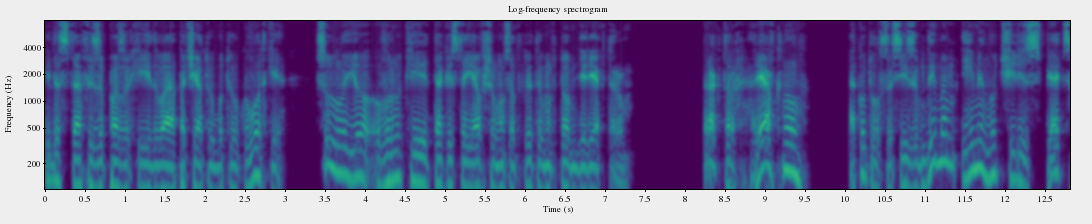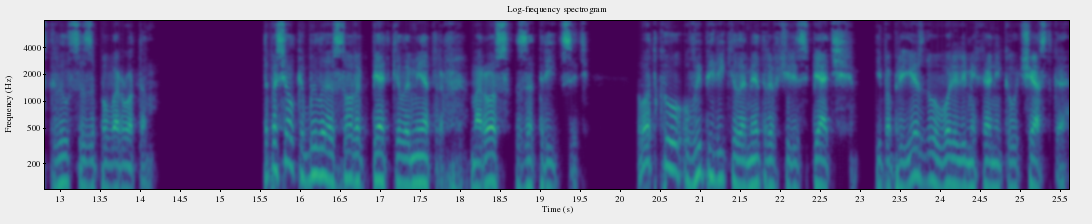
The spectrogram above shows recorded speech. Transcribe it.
и, достав из-за пазухи едва початую бутылку водки, сунул ее в руки так и стоявшему с открытым ртом директору. Трактор рявкнул, окутался сизым дымом и минут через пять скрылся за поворотом. До поселка было сорок пять километров, мороз за тридцать. Водку выпили километров через пять и по приезду уволили механика участка,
